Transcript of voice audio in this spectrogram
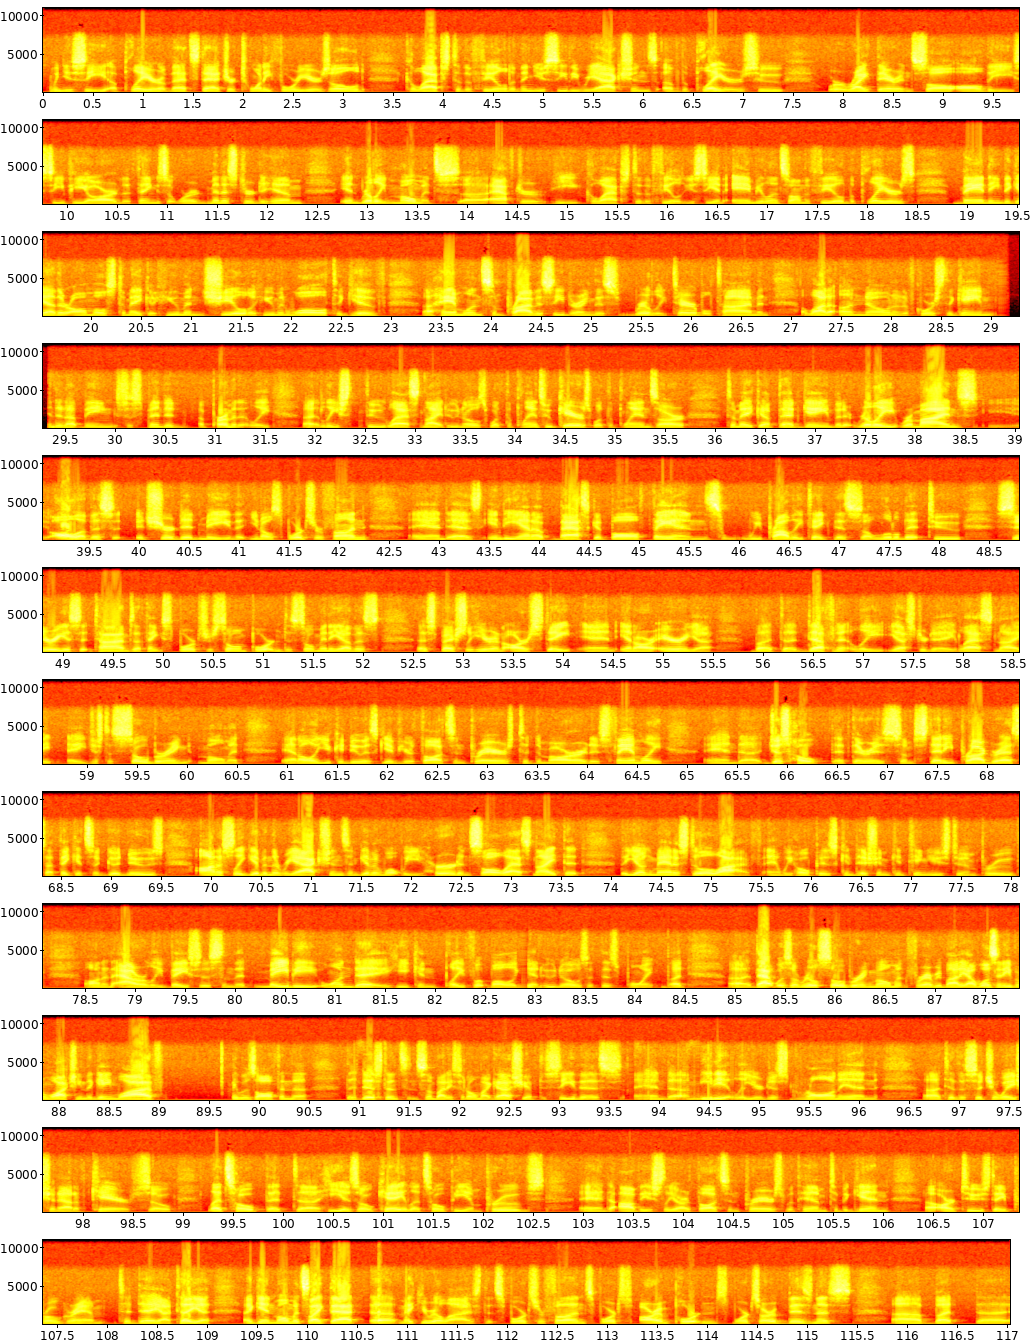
when you see a player of that stature, 24 years old, collapse to the field, and then you see the reactions of the players who were right there and saw all the CPR, and the things that were administered to him in really moments uh, after he collapsed to the field. You see an ambulance on the field, the players banding together almost to make a human shield, a human wall to give uh, Hamlin some privacy during this really terrible time and a lot of unknown. And of course, the game ended up being suspended uh, permanently, uh, at least through last night. Who knows what the plans? Who cares what the plans are to make up that game? But it really reminds all of us, it, it sure did me, that you know sports are fun. And as Indiana basketball fans, we probably take this a little bit too serious at times. I think sports are so important to so many of us, especially here in our state and in our area but uh, definitely yesterday, last night, a just a sobering moment. And all you can do is give your thoughts and prayers to Damar and his family, and uh, just hope that there is some steady progress. I think it's a good news, honestly, given the reactions and given what we heard and saw last night, that the young man is still alive, and we hope his condition continues to improve on an hourly basis, and that maybe one day he can play football again. Who knows at this point? But uh, that was a real sobering moment for everybody. I wasn't even watching the game live. It was off in the, the distance, and somebody said, Oh my gosh, you have to see this. And uh, immediately you're just drawn in uh, to the situation out of care. So let's hope that uh, he is okay. Let's hope he improves and obviously our thoughts and prayers with him to begin uh, our Tuesday program today. I tell you, again, moments like that uh, make you realize that sports are fun, sports are important, sports are a business, uh, but uh,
